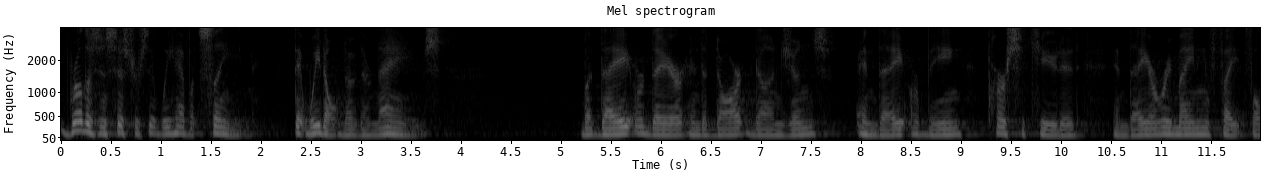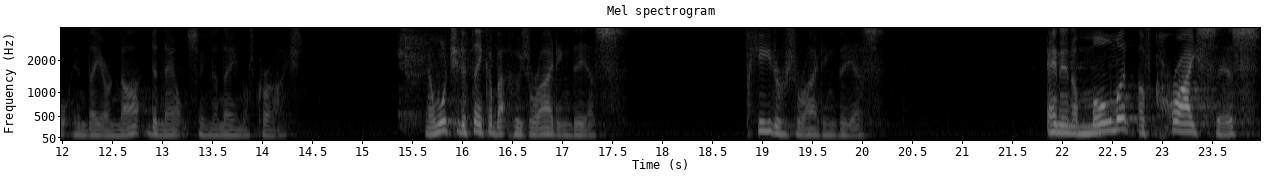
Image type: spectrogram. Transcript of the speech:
Brothers and sisters that we haven't seen, that we don't know their names, but they are there in the dark dungeons and they are being persecuted and they are remaining faithful and they are not denouncing the name of Christ. Now, I want you to think about who's writing this. Peter's writing this. And in a moment of crisis,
